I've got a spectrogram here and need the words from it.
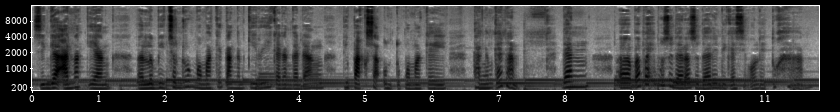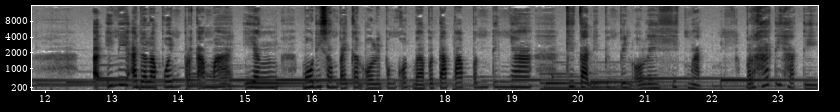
sehingga anak yang eh, lebih cenderung memakai tangan kiri kadang-kadang dipaksa untuk memakai tangan kanan. Dan eh, Bapak Ibu saudara-saudari dikasih oleh Tuhan ini adalah poin pertama yang mau disampaikan oleh pengkhotbah betapa pentingnya kita dipimpin oleh hikmat berhati-hati,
